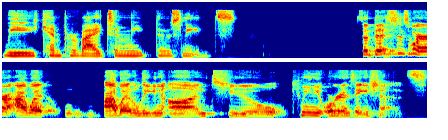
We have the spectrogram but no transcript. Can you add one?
we can provide to meet those needs? So this is where I would I would lean on to community organizations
